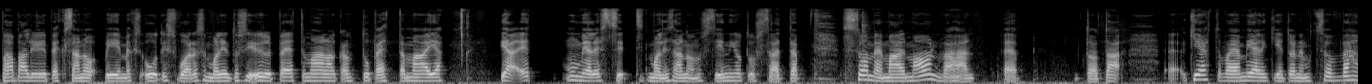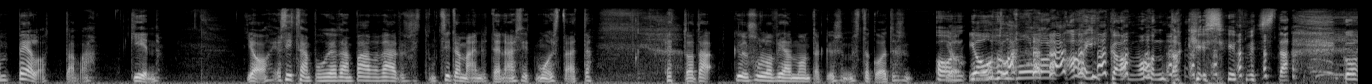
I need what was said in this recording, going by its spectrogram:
Baba Lyypek sanoi viimeksi uutisvuorossa, mä olin tosi ylpeä, että mä oon alkanut tupettamaan ja, ja et, mun mielestä sitten sit mä olin sanonut siinä jutussa, että somemaailma on vähän äh, tota, äh, kiehtova ja mielenkiintoinen, mutta se on vähän pelottavakin. Joo, ja sitten hän puhui jotain Paava Väyrysestä, mutta sitä mä en nyt enää sit muista, että et tota, kyllä sulla on vielä monta kysymystä, koitais on, joutua. Mulla on aika monta kysymystä. Kun,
